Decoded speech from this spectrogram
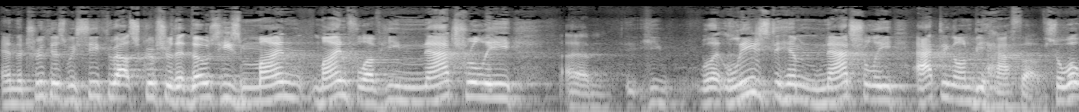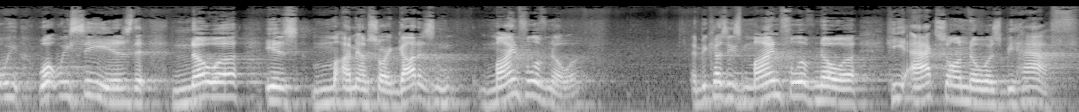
And the truth is, we see throughout Scripture that those he's mind, mindful of, he naturally, um, he well, it leads to him naturally acting on behalf of. So what we what we see is that Noah is I mean I'm sorry, God is mindful of Noah. And because he's mindful of Noah, he acts on Noah's behalf.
